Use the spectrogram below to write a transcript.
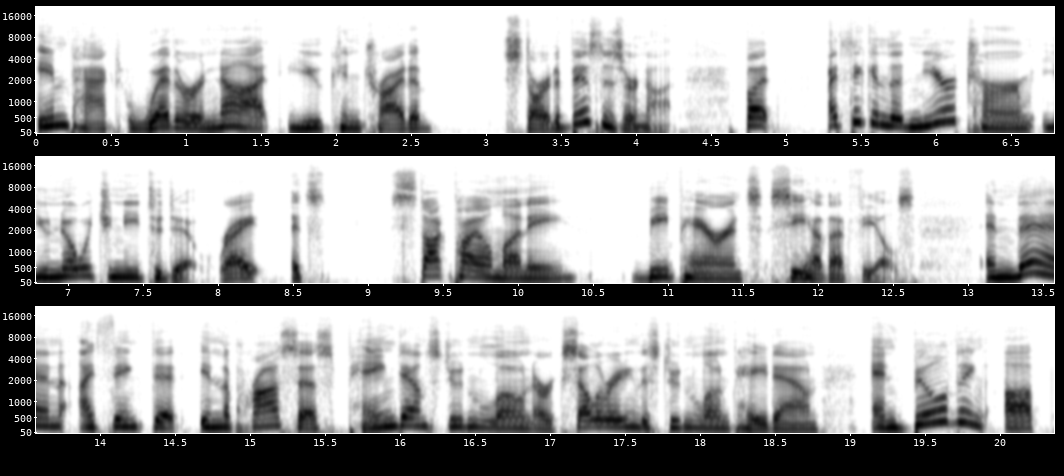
impact whether or not you can try to start a business or not. But I think in the near term, you know what you need to do, right? It's stockpile money, be parents, see how that feels. And then I think that in the process, paying down student loan or accelerating the student loan pay down and building up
